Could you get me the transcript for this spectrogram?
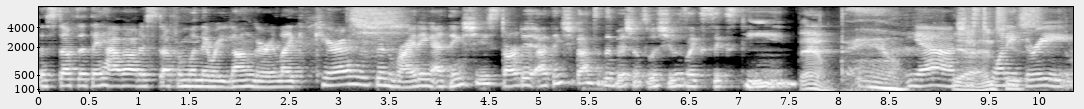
The stuff that they have out is stuff from when they were younger. Like Kara has been writing. I think she started. I think she got into the bishops when she was like sixteen. Damn, Damn. Yeah, Yeah, she's she's- twenty three.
